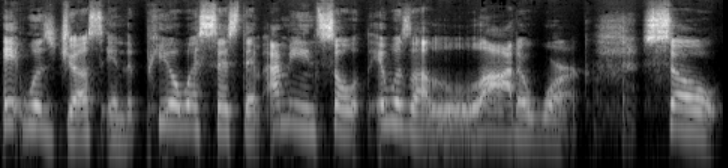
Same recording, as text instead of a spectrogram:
it was just in the POS system. I mean, so it was a lot of work. So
